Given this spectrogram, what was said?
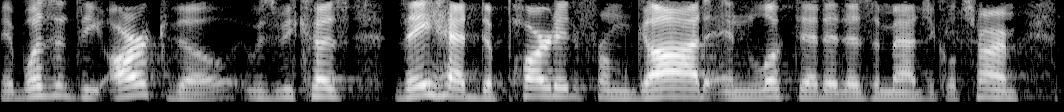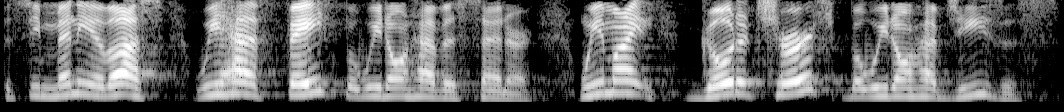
It wasn't the ark, though. It was because they had departed from God and looked at it as a magical charm. But see, many of us, we have faith, but we don't have a center. We might go to church, but we don't have Jesus.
